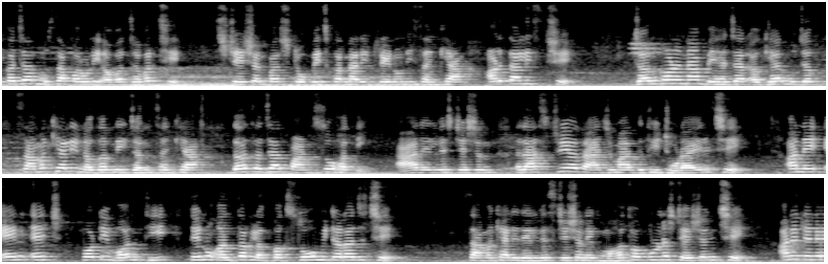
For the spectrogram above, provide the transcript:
એક હજાર મુસાફરોની અવરજવર છે. સ્ટેશન પર સ્ટોપેજ કરનારી ટ્રેનોની સંખ્યા અડતાલીસ છે. જનગણના બે હજાર અગિયાર મુજબ સામખિયાલી નગરની જનસંખ્યા દસ હજાર પાંચસો હતી. આ રેલવે સ્ટેશન રાષ્ટ્રીય રાજમાર્ગથી જોડાયેલ છે અને એનએચ ફોર્ટી વનથી તેનું અંતર લગભગ સો મીટર જ છે. સામખિયાળી રેલવે સ્ટેશન એક મહત્વપૂર્ણ સ્ટેશન છે અને તેને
